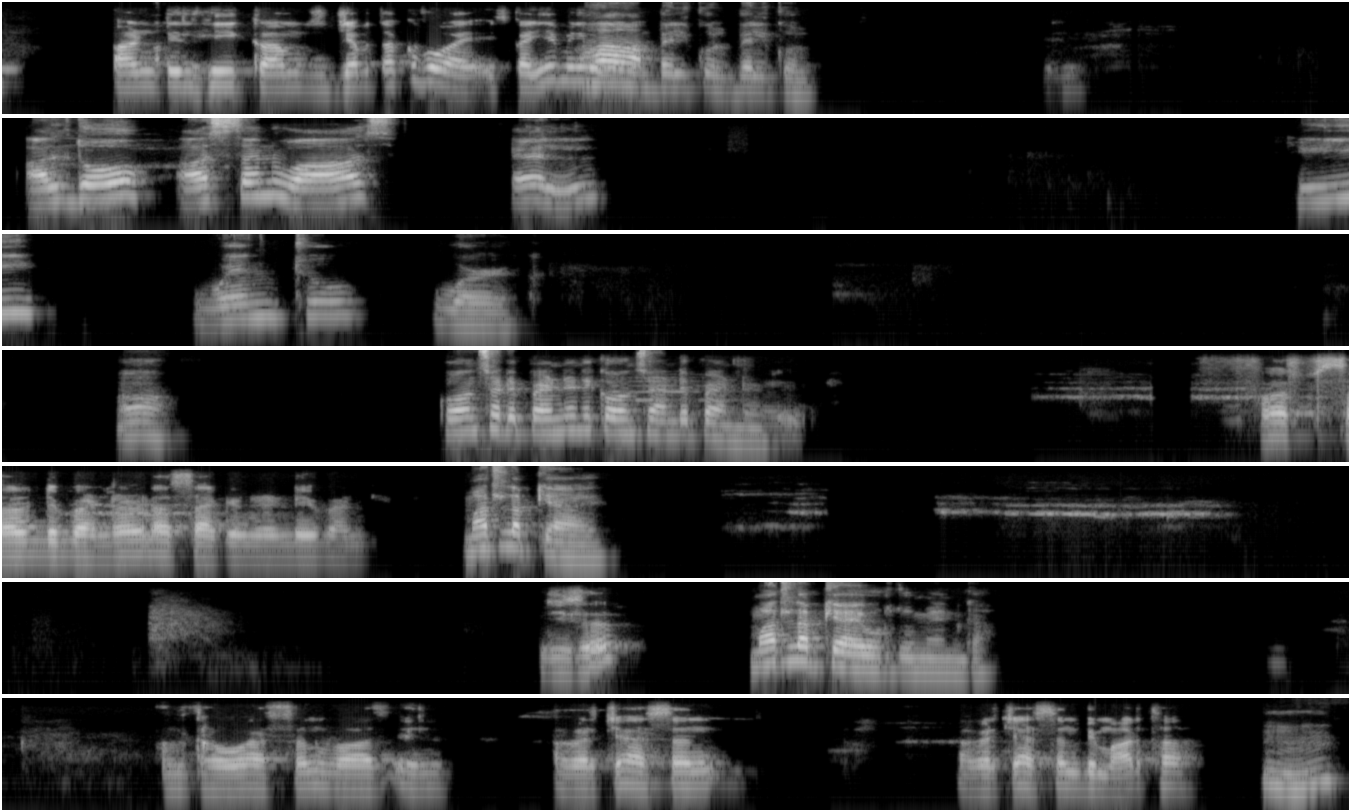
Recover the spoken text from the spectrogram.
अंटिल ही कम्स जब तक वो आए इसका ये मीनिंग होगा हाँ ना बिल्कुल बिल्कुल although a son was ill he went to work हाँ। कौन सा डिपेंडेंट है कौन सा इंडिपेंडेंट फ़र्स्ट सर डिपेंडेंट और सेकंड इंडिपेंडेंट मतलब क्या है? जी सर मतलब क्या है उर्दू में इनका? हसन वाज इल अगरचे हसन अगरचे हसन बीमार था। हम्म।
